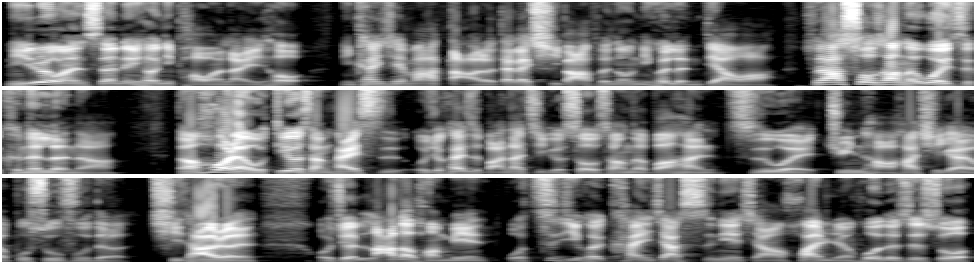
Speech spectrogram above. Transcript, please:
你热完身了以后，你跑完来以后，你看先把他打了大概七八分钟，你会冷掉啊，所以他受伤的位置可能冷啊。然后后来我第二场开始，我就开始把那几个受伤的，包含紫伟、君豪，他膝盖有不舒服的其他人，我就拉到旁边，我自己会看一下思念想要换人，或者是说，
